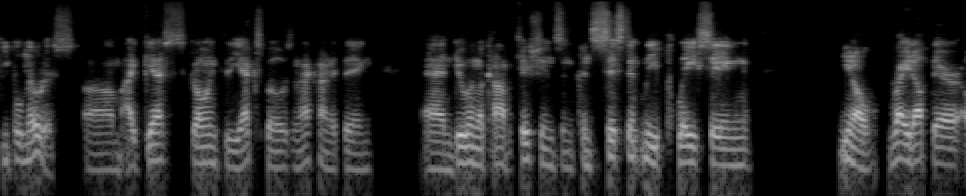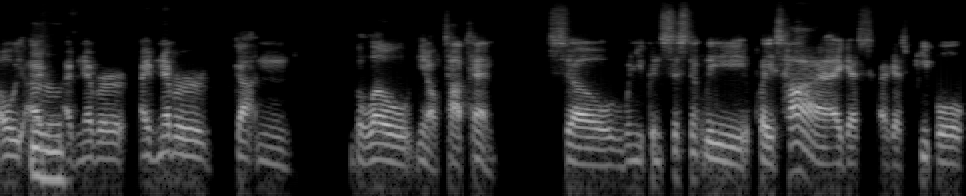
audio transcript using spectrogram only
people notice. Um, I guess going to the expos and that kind of thing, and doing the competitions and consistently placing, you know, right up there. Oh, mm-hmm. I've, I've never, I've never gotten below, you know, top ten. So when you consistently place high, I guess, I guess people,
